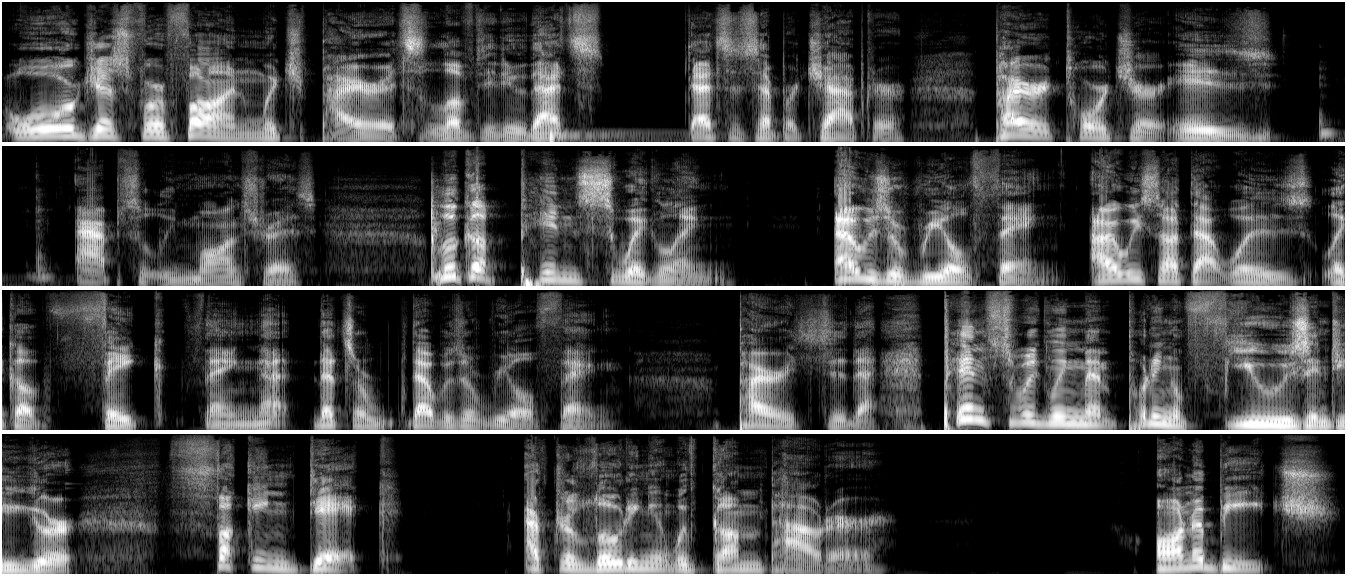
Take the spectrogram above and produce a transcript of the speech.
or just for fun which pirates love to do. That's that's a separate chapter. Pirate torture is absolutely monstrous. Look up pin swiggling. That was a real thing. I always thought that was like a fake thing. That that's a that was a real thing. Pirates did that. Pin swiggling meant putting a fuse into your fucking dick after loading it with gunpowder on a beach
